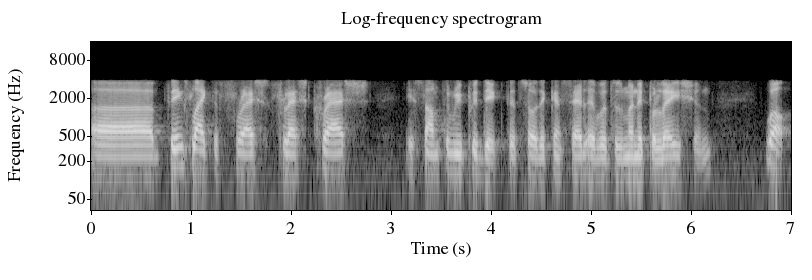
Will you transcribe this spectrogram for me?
Uh, things like the flash flash crash is something we predicted, so they can say it was manipulation. Well,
